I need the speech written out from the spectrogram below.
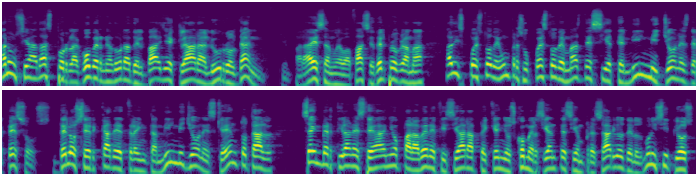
anunciadas por la gobernadora del Valle, Clara Luz Roldán, quien para esa nueva fase del programa ha dispuesto de un presupuesto de más de 7 mil millones de pesos, de los cerca de 30 mil millones que en total se invertirán este año para beneficiar a pequeños comerciantes y empresarios de los municipios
